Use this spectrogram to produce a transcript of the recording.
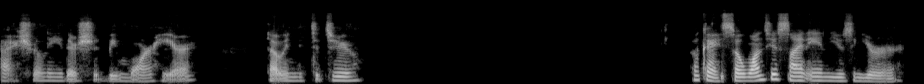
actually, there should be more here that we need to do. Okay, so once you sign in using your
